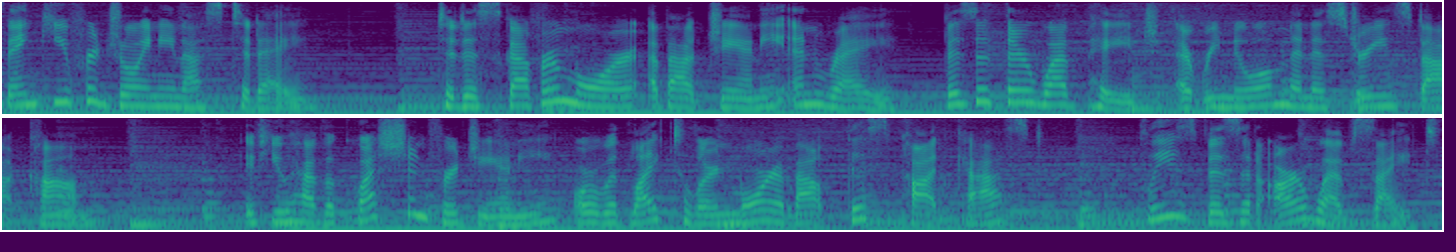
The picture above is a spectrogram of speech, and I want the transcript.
Thank you for joining us today. To discover more about Jani and Ray, visit their webpage at renewalministries.com. If you have a question for Jani or would like to learn more about this podcast, please visit our website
